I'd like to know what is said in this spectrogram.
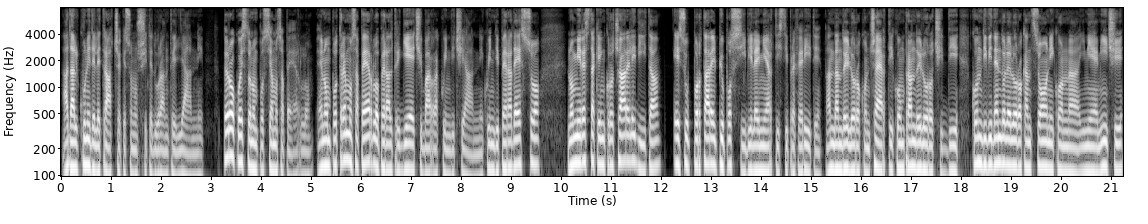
ad alcune delle tracce che sono uscite durante gli anni. Però questo non possiamo saperlo e non potremo saperlo per altri 10-15 anni, quindi per adesso non mi resta che incrociare le dita e supportare il più possibile i miei artisti preferiti, andando ai loro concerti, comprando i loro CD, condividendo le loro canzoni con eh, i miei amici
